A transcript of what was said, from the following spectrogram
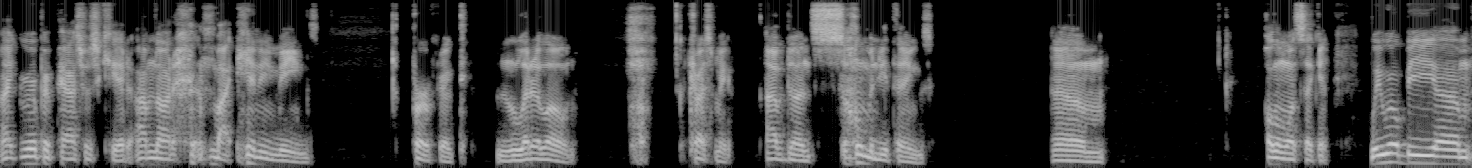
I grew up a pastor's kid. I'm not by any means perfect, let alone. Trust me, I've done so many things. Um, hold on one second. We will be um,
